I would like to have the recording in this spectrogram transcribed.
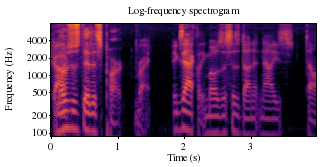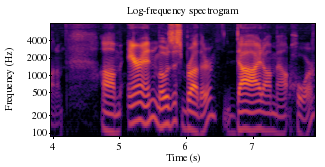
God. Moses did his part. Right. Exactly. Moses has done it. Now he's telling them. Um, Aaron, Moses' brother, died on Mount Hor.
